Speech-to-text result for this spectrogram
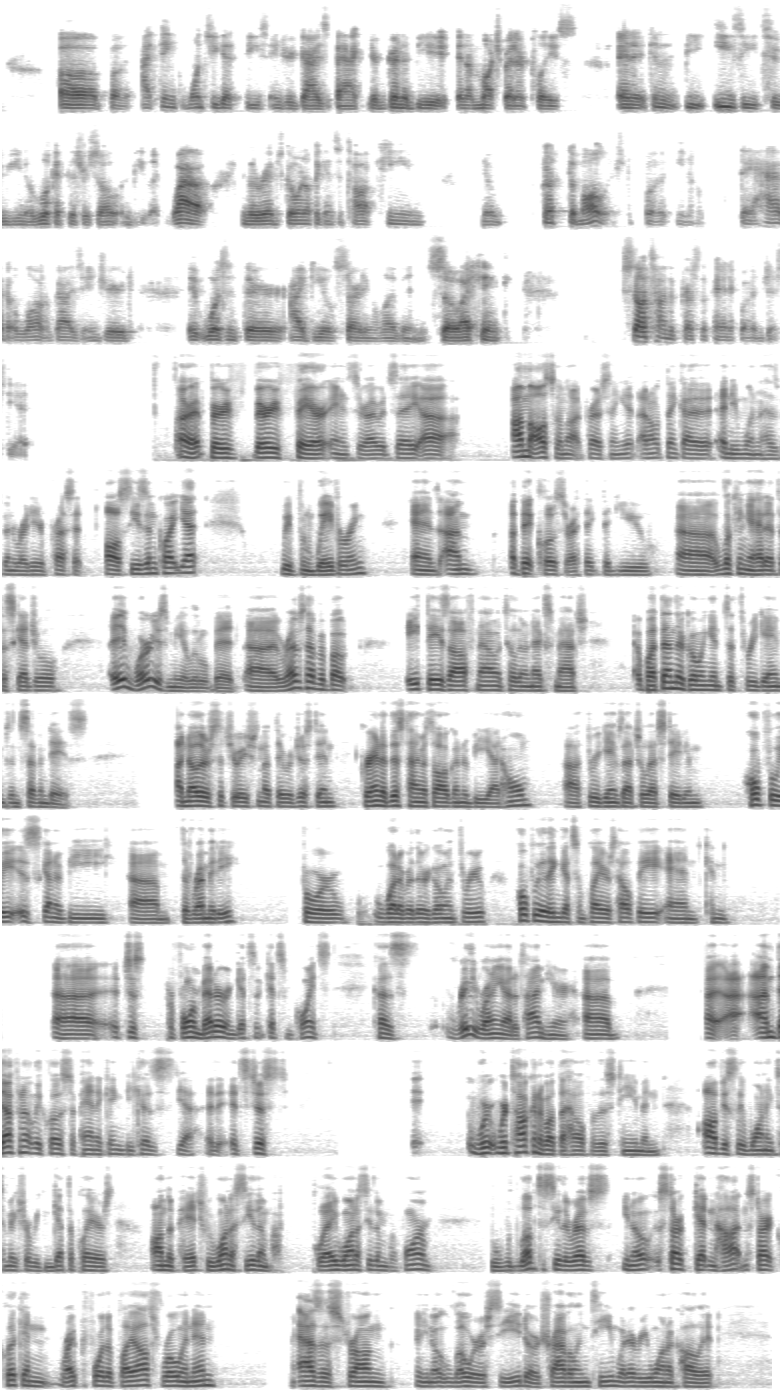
Uh, but I think once you get these injured guys back, you're going to be in a much better place. And it can be easy to, you know, look at this result and be like, wow, the Revs going up against a top team, you know, got demolished. But, you know, they had a lot of guys injured. It wasn't their ideal starting 11. So I think it's not time to press the panic button just yet. All right, very very fair answer, I would say. Uh, I'm also not pressing it. I don't think I, anyone has been ready to press it all season quite yet. We've been wavering, and I'm a bit closer, I think, than you. Uh, looking ahead at the schedule, it worries me a little bit. Uh, Revs have about eight days off now until their next match, but then they're going into three games in seven days. Another situation that they were just in. Granted, this time it's all going to be at home. Uh, three games at Gillette Stadium hopefully is going to be um, the remedy for whatever they're going through. Hopefully, they can get some players healthy and can uh, just perform better and get some get some points. Because really running out of time here. Uh, I, am definitely close to panicking because yeah, it, it's just it, we're we're talking about the health of this team and obviously wanting to make sure we can get the players on the pitch. We want to see them play. We want to see them perform would love to see the Revs, you know, start getting hot and start clicking right before the playoffs, rolling in as a strong, you know, lower seed or traveling team, whatever you want to call it.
